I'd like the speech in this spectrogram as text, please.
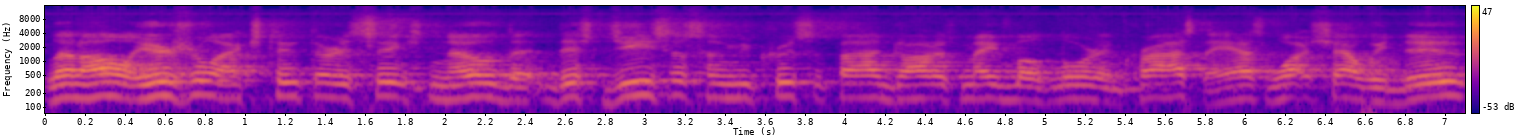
Let all Israel, Acts 2.36, know that this Jesus whom you crucified, God has made both Lord and Christ. They ask, what shall we do?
